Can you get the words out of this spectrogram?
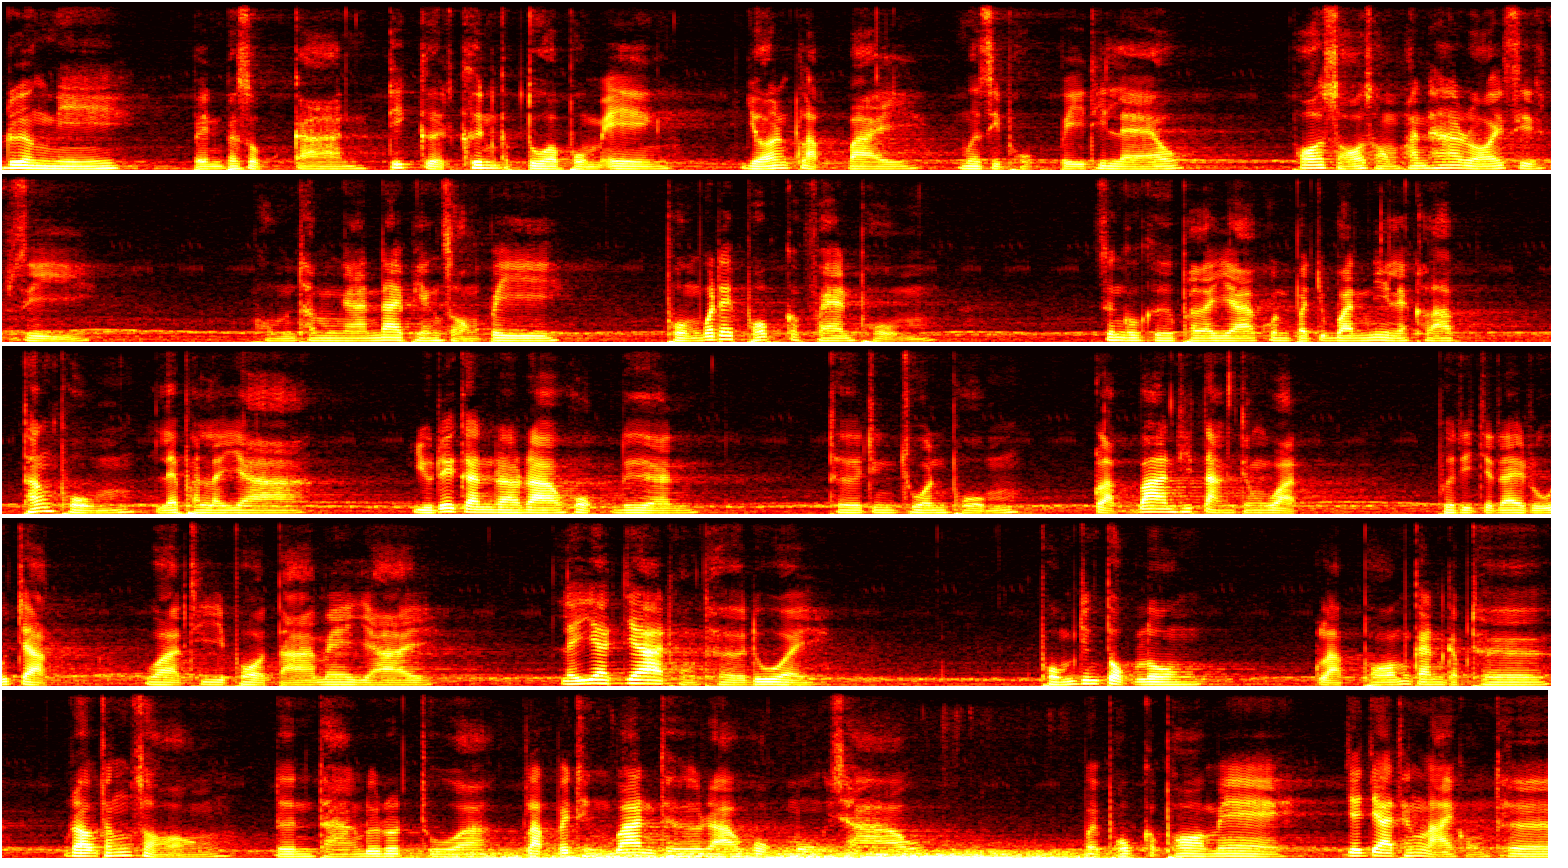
เรื่องนี้เป็นประสบการณ์ที่เกิดขึ้นกับตัวผมเอง ย้อนกลับไปเมื่อ 16 ปีที่แล้ว พศ 2544 ผมทำงานได้เพียง 2 ปี ผมก็ได้พบกับแฟนผม ซึ่งก็คือภรรยาคนปัจจุบันนี่แหละครับ ทั้งผมและภรรยา อยู่ด้วยกันราวๆ 6 เดือน เธอจึงชวนผมกลับบ้านที่ต่างจังหวัด เพื่อที่จะได้รู้จัก ว่าที่พ่อตาแม่ยาย และญาติญาติของเธอด้วย ผมจึงตกลงกลับพร้อมกันกับเธอ เราทั้งสองเดินทางด้วยรถทัวร์กลับไปถึงบ้านเธอราวหกโมงเช้าไปพบกับพ่อแม่ญาติญาติทั้งหลายของเธอ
